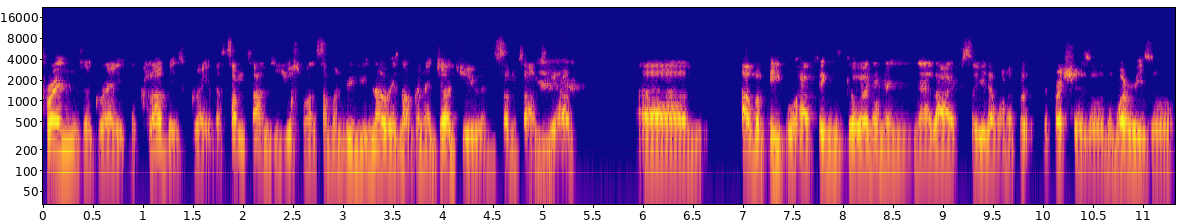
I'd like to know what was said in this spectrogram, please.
friends are great, the club is great, but sometimes you just want someone who you know is not going to judge you, and sometimes yeah. you have um, other people have things going on in their life, so you don't want to put the pressures or the worries or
